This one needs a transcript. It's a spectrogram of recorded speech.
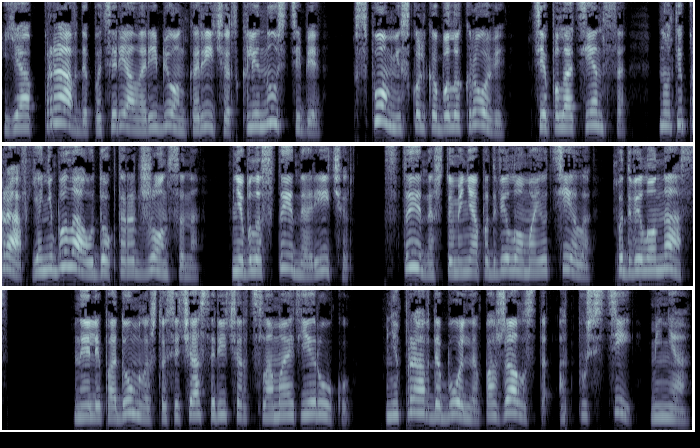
«Я правда потеряла ребенка, Ричард, клянусь тебе. Вспомни, сколько было крови, те полотенца. Но ты прав, я не была у доктора Джонсона. Мне было стыдно, Ричард. Стыдно, что меня подвело мое тело, подвело нас». Нелли подумала, что сейчас Ричард сломает ей руку. «Мне правда больно, пожалуйста, отпусти меня».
